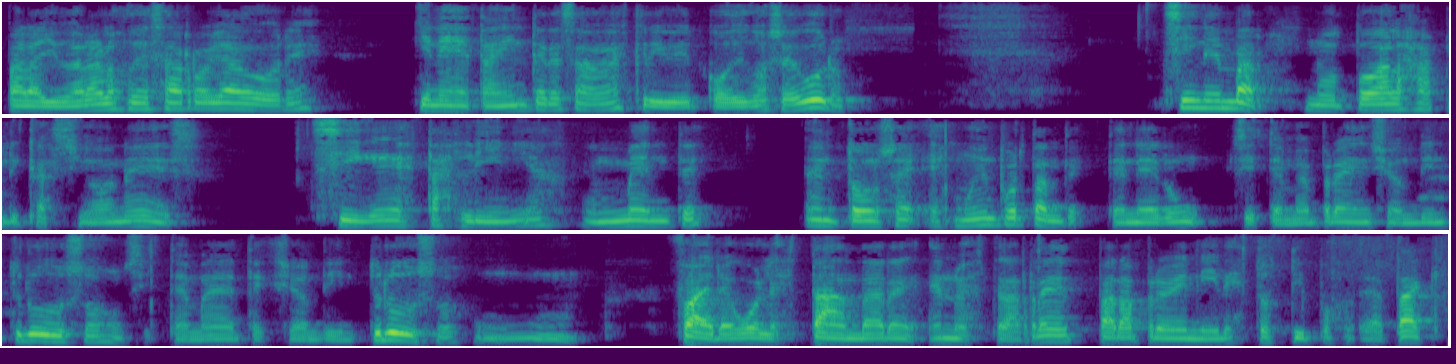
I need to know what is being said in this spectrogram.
para ayudar a los desarrolladores quienes están interesados en escribir código seguro. Sin embargo, no todas las aplicaciones siguen estas líneas en mente. Entonces es muy importante tener un sistema de prevención de intrusos, un sistema de detección de intrusos, un firewall estándar en, nuestra red para prevenir estos tipos de ataques.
